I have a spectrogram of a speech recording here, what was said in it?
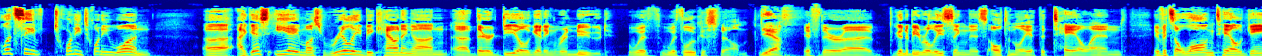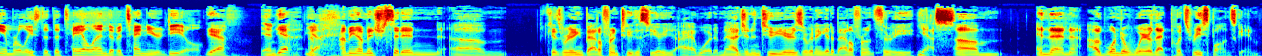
let's say 2021. Uh, I guess EA must really be counting on uh, their deal getting renewed with with Lucasfilm. Yeah. If they're uh, going to be releasing this ultimately at the tail end, if it's a long tail game released at the tail end of a 10 year deal. Yeah. And- yeah. yeah. I, I mean, I'm interested in, um, because we're getting Battlefront 2 this year. I would imagine in two years we're going to get a Battlefront 3. Yes. Um, and then I wonder where that puts Respawn's game.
